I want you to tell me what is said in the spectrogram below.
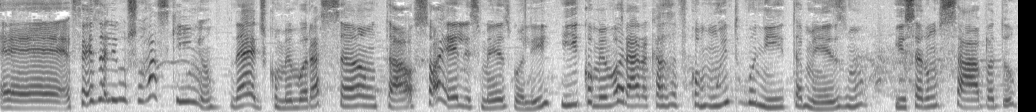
é, fez ali um churrasquinho, né? De comemoração tal, só eles mesmo ali. E comemoraram, a casa ficou muito bonita mesmo. Isso era um sábado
